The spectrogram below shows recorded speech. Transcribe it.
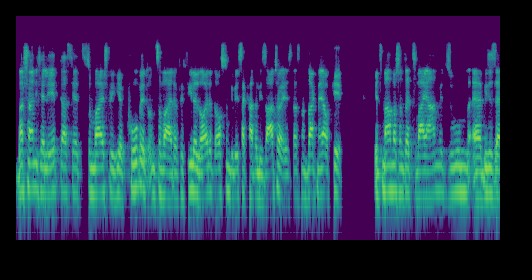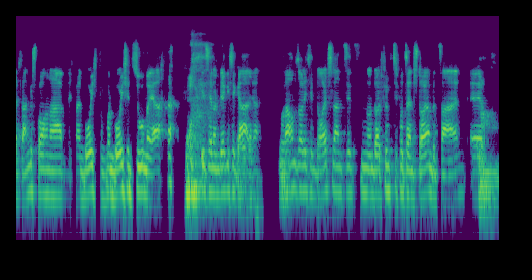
wahrscheinlich erlebt, dass jetzt zum Beispiel hier Covid und so weiter für viele Leute doch so ein gewisser Katalysator ist, dass man sagt, naja, okay, Jetzt machen wir schon seit zwei Jahren mit Zoom, äh, wie Sie selbst angesprochen haben. Ich meine, wo ich, von wo ich jetzt zoome, ja, ist ja nun wirklich egal, ja. Warum soll ich in Deutschland sitzen und dort 50 Prozent Steuern bezahlen, ähm, ja.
